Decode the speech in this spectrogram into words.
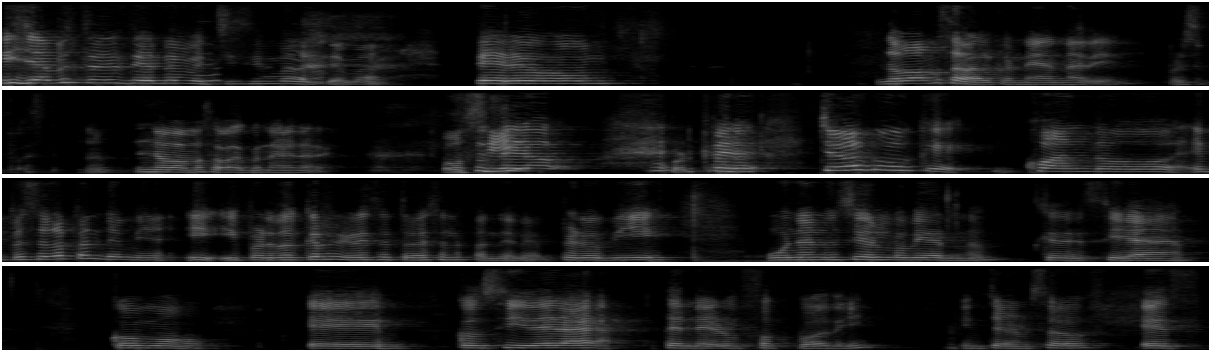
y ya me estoy desviando muchísimo del tema, pero no vamos a balconear a nadie, por supuesto, ¿no? No vamos a vacunar a nadie. ¿O sí? Pero, ¿Por qué pero no? yo me acuerdo que cuando empezó la pandemia, y, y perdón que regrese otra vez a la pandemia, pero vi un anuncio del gobierno que decía como eh, considera tener un fuck body in terms of es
